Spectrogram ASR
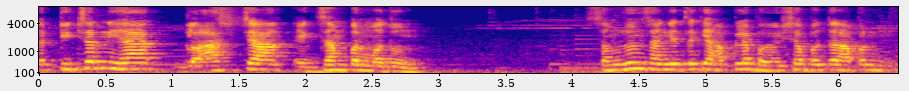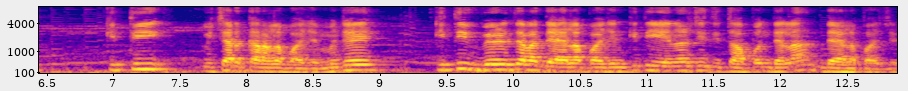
तर टीचरनी ह्या ग्लासच्या एक्झाम्पल मधून समजून सांगितलं की आपल्या भविष्याबद्दल आपण किती विचार करायला पाहिजे. म्हणजे किती वेळ त्याला द्यायला पाहिजे किती एनर्जी तिथं आपण त्याला द्यायला पाहिजे?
